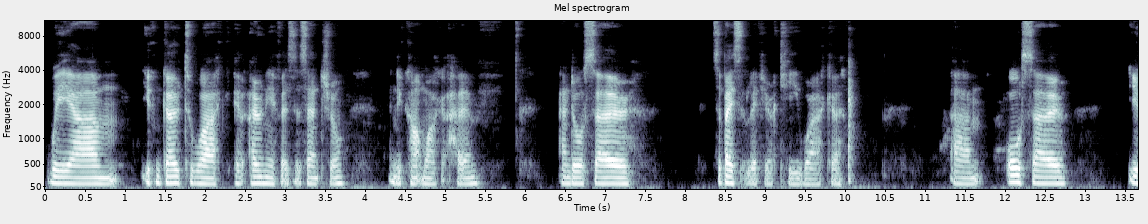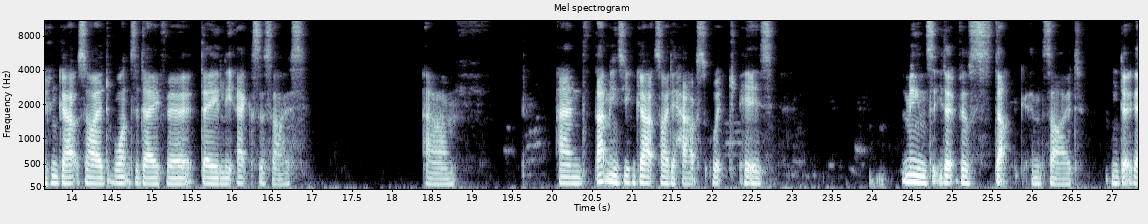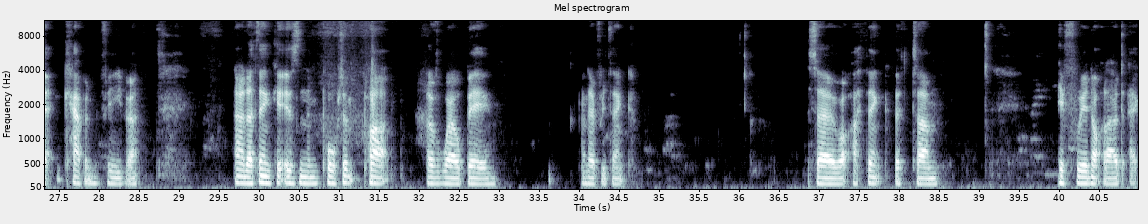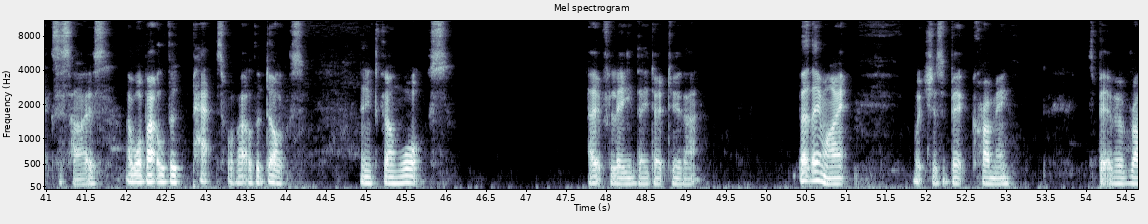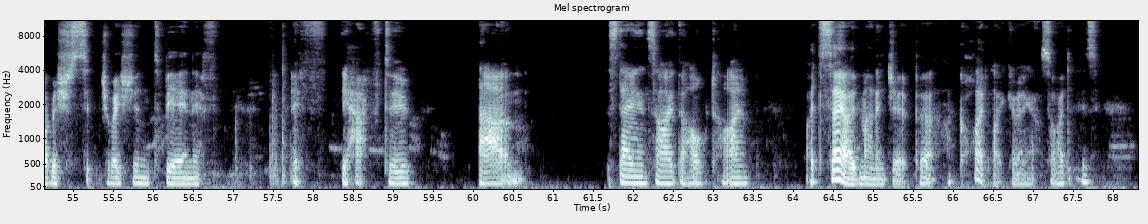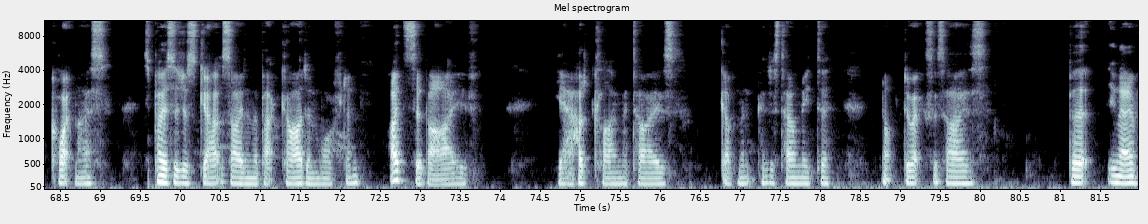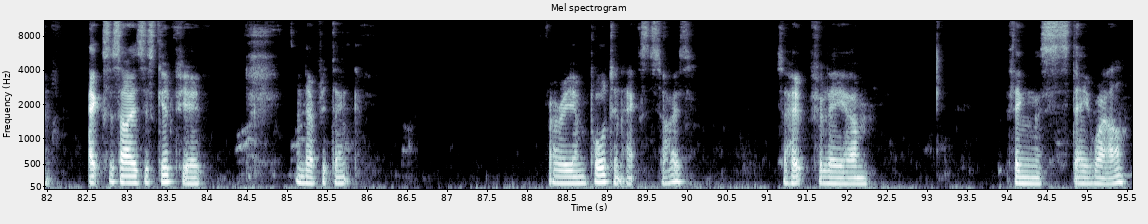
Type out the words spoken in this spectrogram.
we um, you can go to work if, only if it's essential and you can't work at home. And also so basically if you're a key worker um, also you can go outside once a day for daily exercise. Um, and that means you can go outside your house which is means that you don't feel stuck inside you don't get cabin fever. And I think it is an important part of well being and everything. So I think that um, if we're not allowed to exercise, what about all the pets? What about all the dogs? They need to go on walks. Hopefully, they don't do that. But they might, which is a bit crummy. It's a bit of a rubbish situation to be in if if you have to um, stay inside the whole time. I'd say I'd manage it, but I quite like going outside. It's quite nice. Suppose to just go outside in the back garden more often. I'd survive. Yeah, I'd climatise. Government can just tell me to not do exercise. But, you know, exercise is good for you and everything. Very important exercise. So hopefully um, things stay well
